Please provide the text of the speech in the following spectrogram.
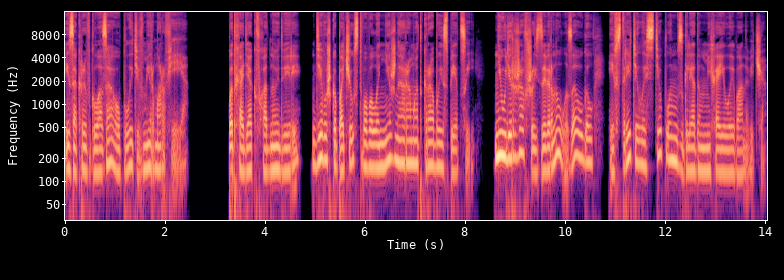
и, закрыв глаза, уплыть в мир Морфея. Подходя к входной двери, девушка почувствовала нежный аромат краба и специй. Не удержавшись, завернула за угол и встретилась с теплым взглядом Михаила Ивановича.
